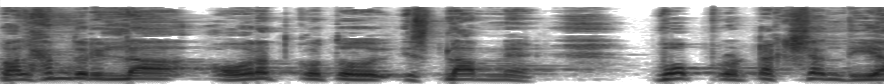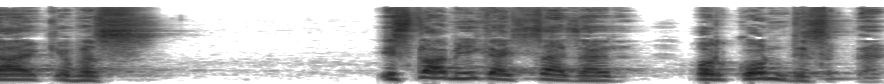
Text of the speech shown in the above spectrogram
तो अल्हम्दुलिल्लाह, औरत को तो इस्लाम ने वो प्रोटेक्शन दिया है कि बस इस्लाम ही का हिस्सा है ज़ाहिर, और कौन दे सकता है?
